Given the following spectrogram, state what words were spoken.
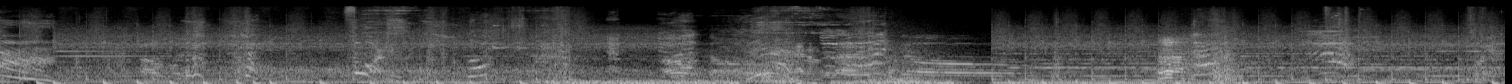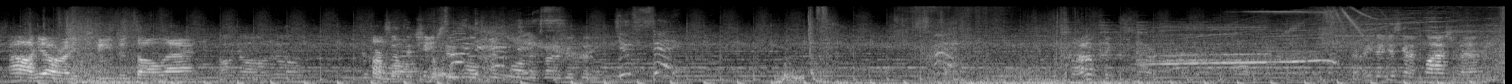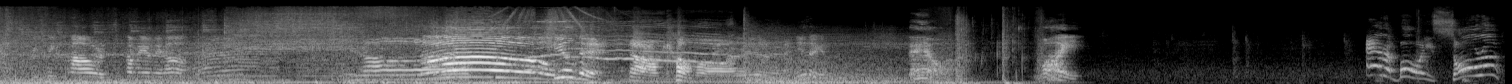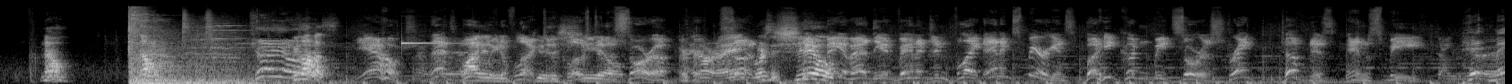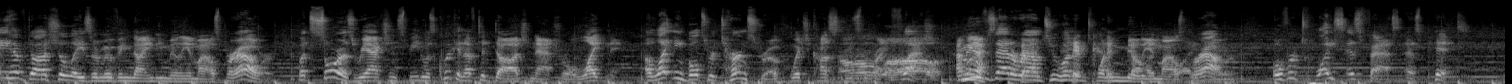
Oh no. I remember that. No. Ugh. Oh, ah, he already changed into all that. Come on. to change to his ultimate form is not a good thing. You said it! I don't think Sora. I think they're just gonna flash, man. Between powers, Kamehameha. No. No! Shield it. Oh, come on. I knew they were gonna. Damn. Why? Attaboy, Sora! No. No. KO! We lost. Ouch! That's Why one way to fly too the close to the? Sora. Alright, Son, where's the Pit shield? may have had the advantage in flight and experience, but he couldn't beat Sora's strength, toughness, and speed. Pit may have dodged a laser moving 90 million miles per hour, but Sora's reaction speed was quick enough to dodge natural lightning. A lightning bolt's return stroke, which constitutes the Oh, bright wow. flash, I mean, moves I- at around Pit 220 could miles per hour, over twice as fast as Pit.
